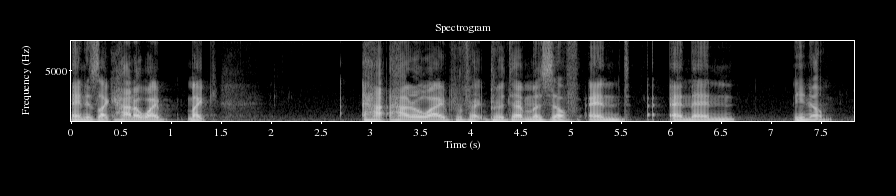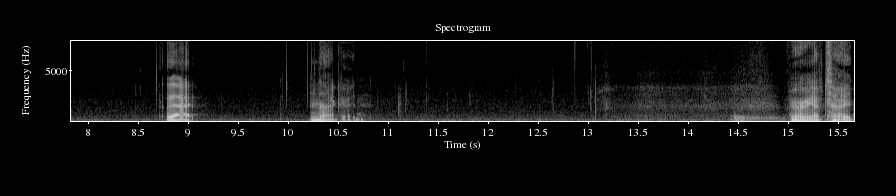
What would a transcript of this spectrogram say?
And is like, how do I, like, how, how do I protect, protect myself? And, and then, you know, that, not good. Very uptight.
